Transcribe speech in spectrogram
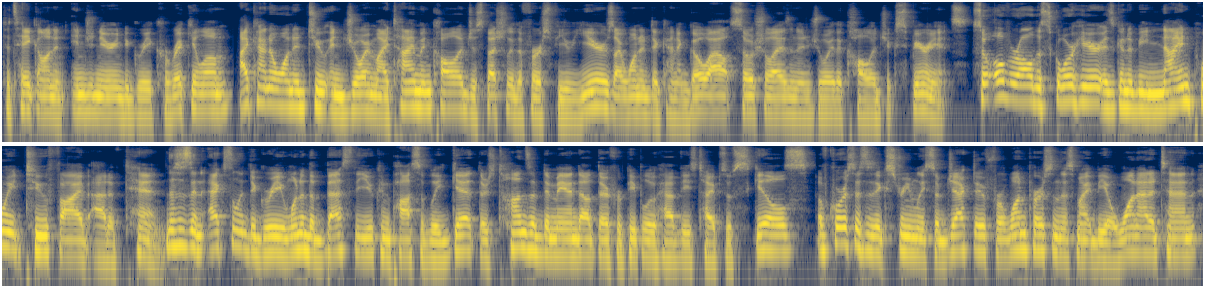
to take on an engineering degree curriculum. I kind of wanted to enjoy my time in college, especially the first few years. I wanted to kind of go out, socialize, and enjoy the college experience. So overall, the score here is going to be 9.25 out of 10. This is an excellent degree, one of the best that you can possibly get. There's tons of demand out there for people who have these types of skills. Of course, this is extremely subjective. For one person, this might be a 1 out of 10,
